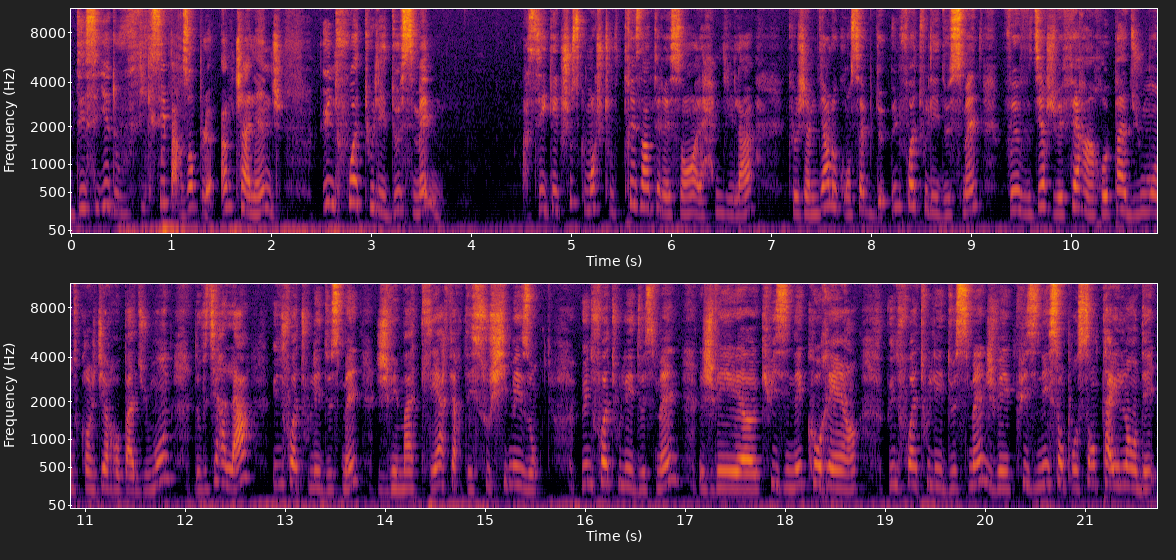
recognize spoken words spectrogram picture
d'essayer de vous fixer par exemple un challenge une fois tous les deux semaines. C'est quelque chose que moi je trouve très intéressant, alhamdulillah, que j'aime bien le concept de une fois tous les deux semaines. Vous pouvez vous dire, je vais faire un repas du monde. Quand je dis repas du monde, de vous dire là, une fois tous les deux semaines, je vais m'atteler à faire des sushis maison. Une fois tous les deux semaines, je vais euh, cuisiner coréen. Une fois tous les deux semaines, je vais cuisiner 100% thaïlandais.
